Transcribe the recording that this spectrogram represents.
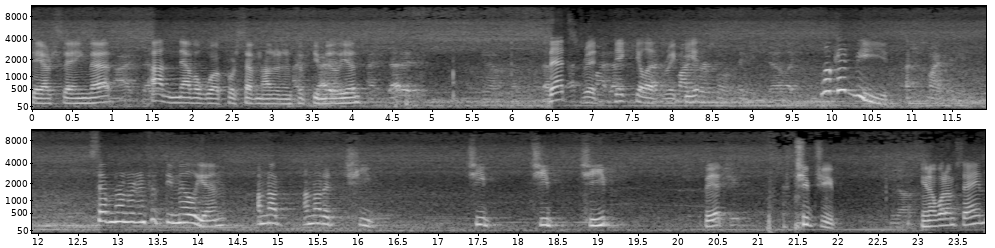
dare saying that. I I'd never work for 750 I said million. It. I said it. You know, that's, That's my- ridiculous, that's, Ricky. my personal opinion, you know, like, Look at me. that's just my opinion. 750 million. I'm not I'm not a cheap cheap cheap cheap bitch. Cheap cheap. You know, You know what I'm saying?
